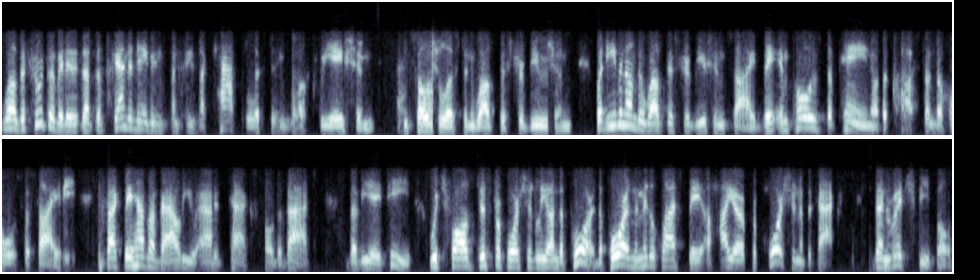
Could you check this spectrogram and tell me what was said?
Well, the truth of it is that the Scandinavian countries are capitalist in wealth creation and socialist in wealth distribution. But even on the wealth distribution side, they impose the pain or the cost on the whole society. In fact, they have a value added tax called the VAT, the VAT, which falls disproportionately on the poor. The poor and the middle class pay a higher proportion of the tax than rich people.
